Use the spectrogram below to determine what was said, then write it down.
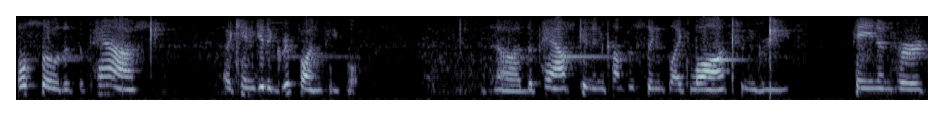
Also, that the past uh, can get a grip on people. Uh, the past can encompass things like loss and grief, pain and hurt,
